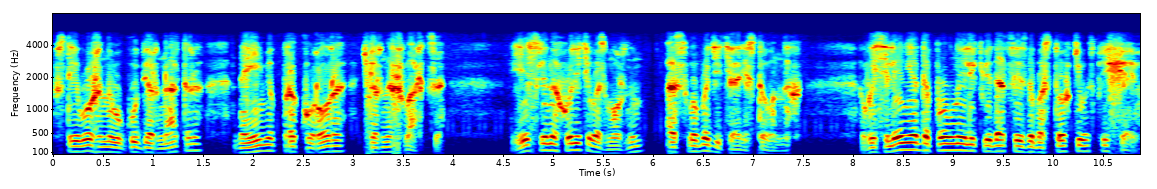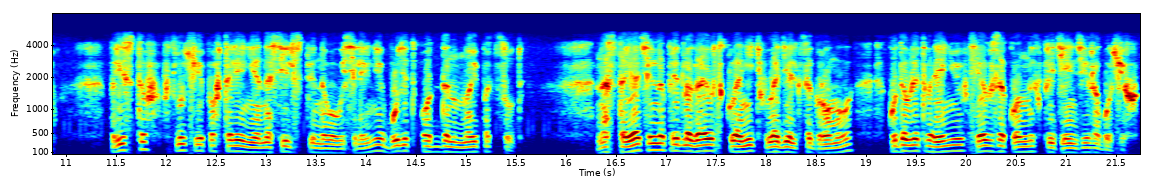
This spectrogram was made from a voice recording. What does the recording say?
встревоженного губернатора на имя прокурора Черношварца. Если находите возможным, освободите арестованных. Выселение до полной ликвидации забастовки воспрещаю. Пристав в случае повторения насильственного выселения будет отдан мной под суд. Настоятельно предлагаю склонить владельца Громова к удовлетворению всех законных претензий рабочих.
